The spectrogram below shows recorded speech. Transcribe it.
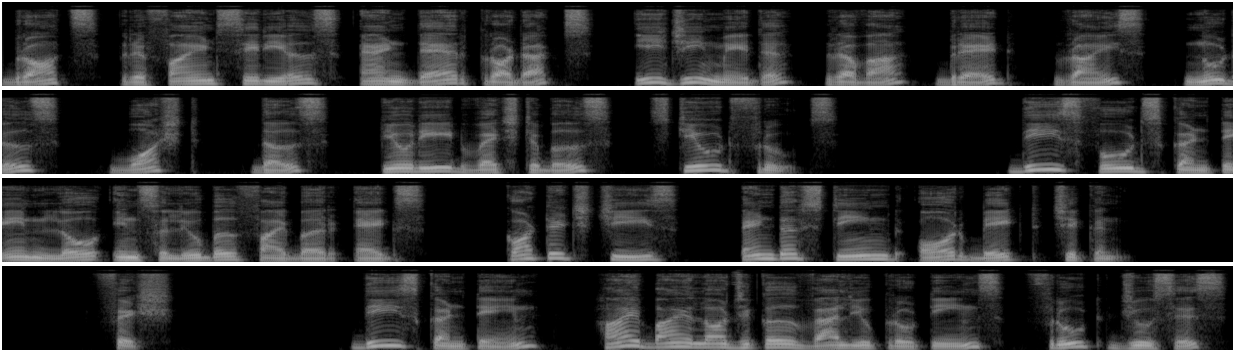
broths, refined cereals and their products e.g. maida, rava, bread, rice, noodles, washed, dals, pureed vegetables, stewed fruits. These foods contain low insoluble fiber eggs, cottage cheese, tender steamed or baked chicken fish. These contain high biological value proteins, fruit juices,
